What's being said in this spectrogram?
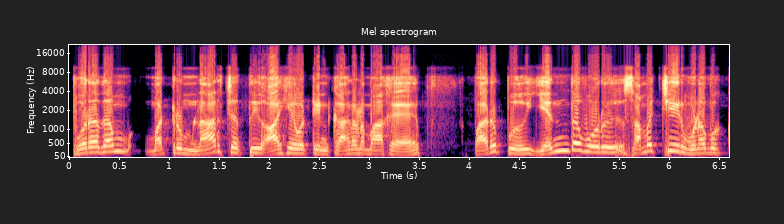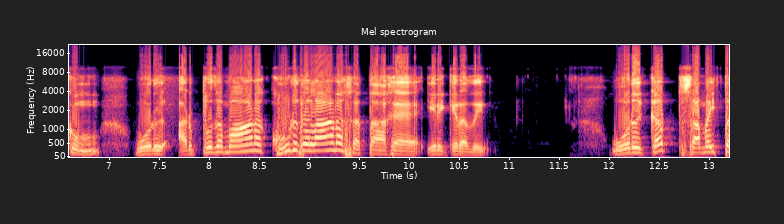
புரதம் மற்றும் நார்ச்சத்து ஆகியவற்றின் காரணமாக பருப்பு எந்த ஒரு சமச்சீர் உணவுக்கும் ஒரு அற்புதமான கூடுதலான சத்தாக இருக்கிறது. ஒரு கப் சமைத்த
